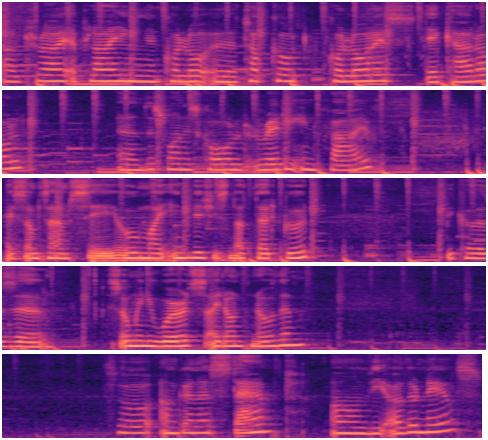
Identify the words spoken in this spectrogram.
I'll try applying color, uh, top coat Colores de Carol and this one is called Ready in 5. I sometimes say, oh my English is not that good because uh, so many words I don't know them. So I'm gonna stamp on the other nails.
